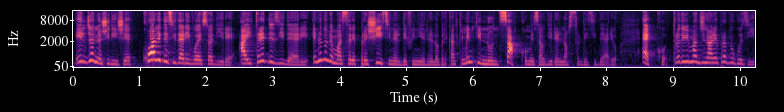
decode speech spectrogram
E il genio ci dice quali desideri vuoi esaudire? Hai tre desideri e noi dobbiamo essere precisi nel definirlo, perché altrimenti non sa come esaudire il nostro desiderio. Ecco, te lo devi immaginare proprio così.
